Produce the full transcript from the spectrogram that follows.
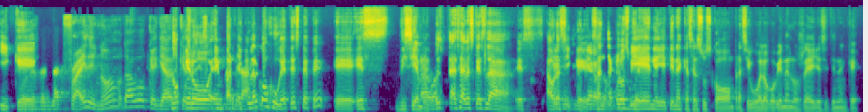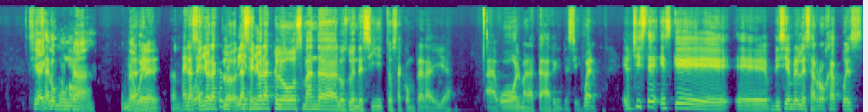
Y que... Pues Black Friday, ¿no, Davo? Que ya, No, que pero en particular con juguetes, Pepe, eh, es diciembre. Ah, bueno. Pues, ya sabes que es la, es ahora Sí, sí, sí, que Santa. Claus viene y tiene que hacer sus compras y luego vienen los reyes y tienen que. sí, hay como una, una la- buena eh, la, señora la señora Claus manda a los duendecitos a comprar ahí a, a Walmart, a Target y así. Bueno, el chiste es que eh, diciembre les arroja, pues,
